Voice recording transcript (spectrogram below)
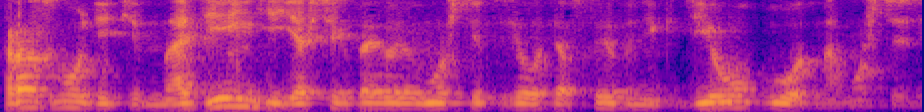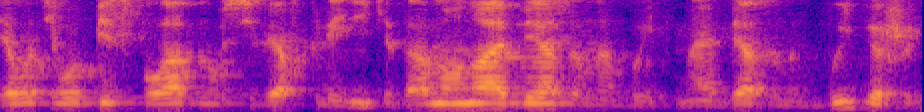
разводите на деньги, я всегда говорю, вы можете сделать обследование где угодно, можете сделать его бесплатно у себя в клинике, да, но оно обязано быть, мы обязаны выдержать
